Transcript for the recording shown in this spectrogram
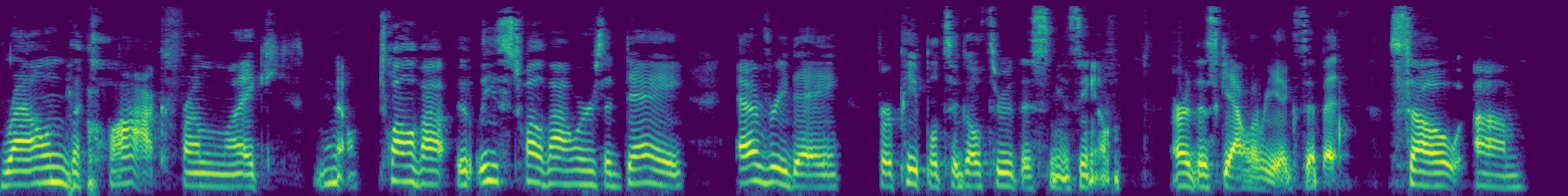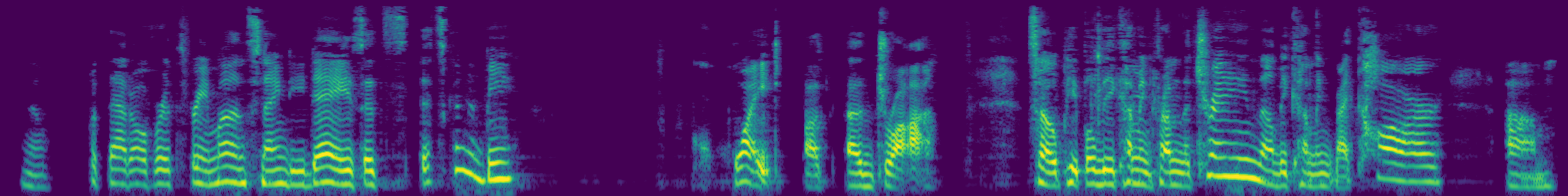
round the clock from like, you know, 12 out, at least 12 hours a day, every day for people to go through this museum or this gallery exhibit. So, um, you know, put that over three months, 90 days. It's, it's going to be quite a, a draw. So people be coming from the train, they'll be coming by car. Um,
